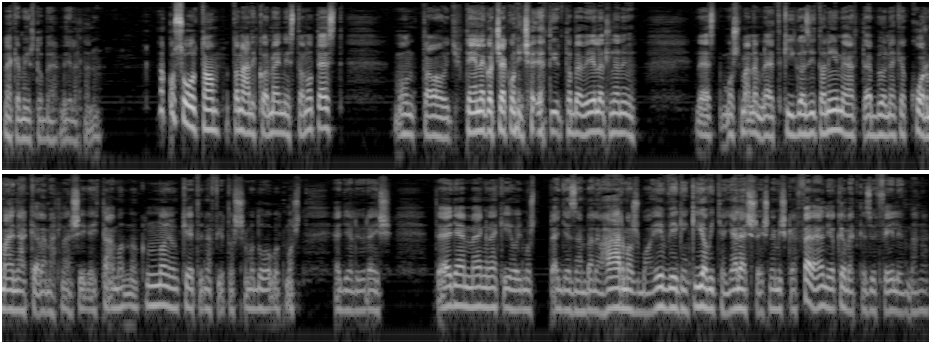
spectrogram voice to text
nekem írta be véletlenül. Akkor szóltam, a tanárikar megnézte a noteszt, mondta, hogy tényleg a Csekonics helyet írta be véletlenül, de ezt most már nem lehet kiigazítani, mert ebből neki a kormánynál kellemetlenségei támadnak. Nagyon kért, hogy ne firtassam a dolgot most egyelőre is. Tegyen meg neki, hogy most egyezzen bele a hármasba, a évvégén kijavítja a jelesre, és nem is kell felelni a következő fél évben. A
